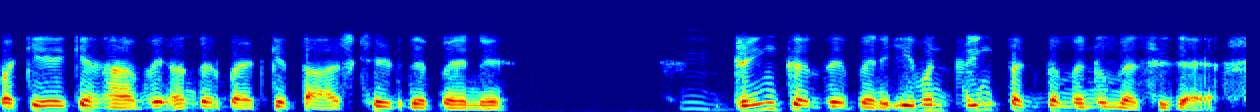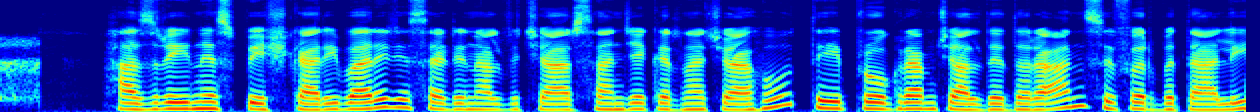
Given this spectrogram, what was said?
ਬਾਕੀ ਇਹ ਕਿ ਹਾਂ ਵੀ ਅੰਦਰ ਬੈਠ ਕੇ ਤਾਸ਼ ਖੇਡਦੇ ਪਏ ਨੇ ਡਰਿੰਕ ਕਰਦੇ ਪਏ ਨੇ ਇਵਨ ਡਰਿੰਕ ਤੱਕ ਦਾ ਮੈਨੂੰ ਮੈਸੇਜ ਆਇਆ। ਹਾਜ਼ਰੀਨ ਇਸ ਪੇਸ਼ਕਾਰੀ ਬਾਰੇ ਜੇ ਸਾਡੇ ਨਾਲ ਵਿਚਾਰ ਸਾਂਝੇ ਕਰਨਾ ਚਾਹੋ ਤੇ ਪ੍ਰੋਗਰਾਮ ਚੱਲਦੇ ਦੌਰਾਨ 042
